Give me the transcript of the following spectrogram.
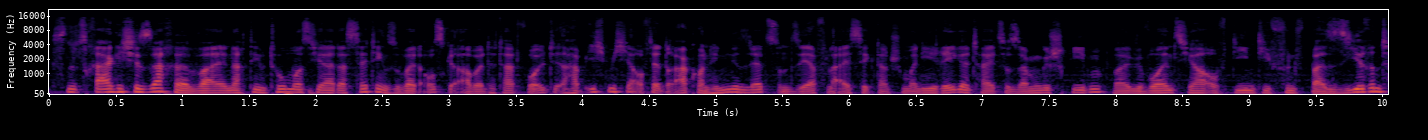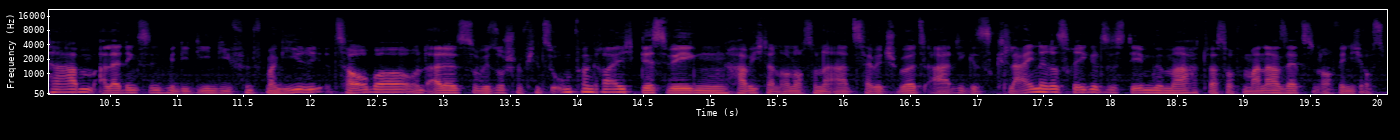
ist eine tragische Sache, weil nachdem Thomas ja das Setting soweit ausgearbeitet hat, wollte, habe ich mich ja auf der Drakon hingesetzt und sehr fleißig dann schon mal die Regelteil zusammengeschrieben, weil wir wollen es ja auf D&D 5 basierend haben. Allerdings sind mir die D&D 5 Magie-Zauber und alles sowieso schon viel zu umfangreich. Deswegen habe ich dann auch noch so eine Art Savage Worlds-artiges kleineres Regelsystem gemacht, was auf Mana setzt und auch wenig auf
